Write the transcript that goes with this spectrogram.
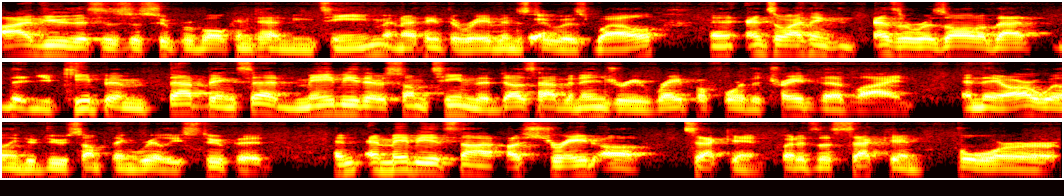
I view this as a Super Bowl contending team, and I think the Ravens yeah. do as well. And, and, so I think as a result of that, that you keep him. That being said, maybe there's some team that does have an injury right before the trade deadline, and they are willing to do something really stupid. And, and maybe it's not a straight up second, but it's a second for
